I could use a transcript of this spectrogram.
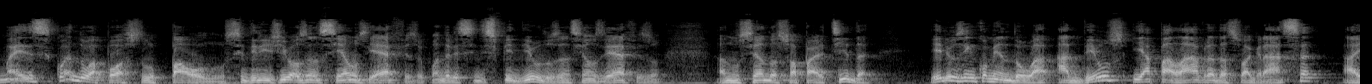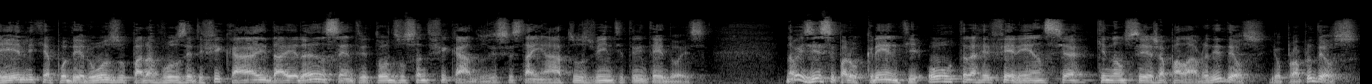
Mas quando o apóstolo Paulo se dirigiu aos anciãos de Éfeso, quando ele se despediu dos anciãos de Éfeso, anunciando a sua partida, ele os encomendou a, a Deus e a palavra da sua graça, a Ele que é poderoso para vos edificar e dar herança entre todos os santificados. Isso está em Atos 20, 32. Não existe para o crente outra referência que não seja a palavra de Deus e o próprio Deus.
